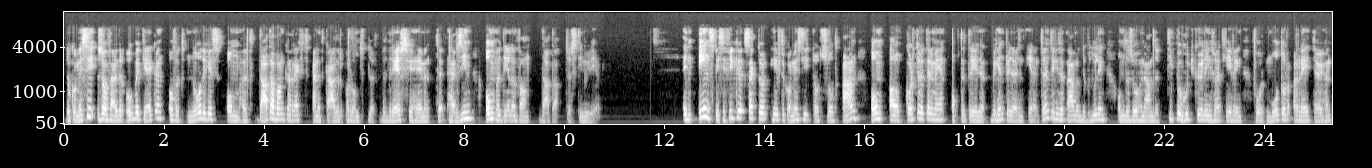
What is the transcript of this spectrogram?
De commissie zou verder ook bekijken of het nodig is om het databankenrecht en het kader rond de bedrijfsgeheimen te herzien om het delen van data te stimuleren. In één specifieke sector heeft de commissie tot slot aan om al op kortere termijn op te treden. Begin 2021 is het namelijk de bedoeling om de zogenaamde typegoedkeuringswetgeving voor motorrijtuigen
